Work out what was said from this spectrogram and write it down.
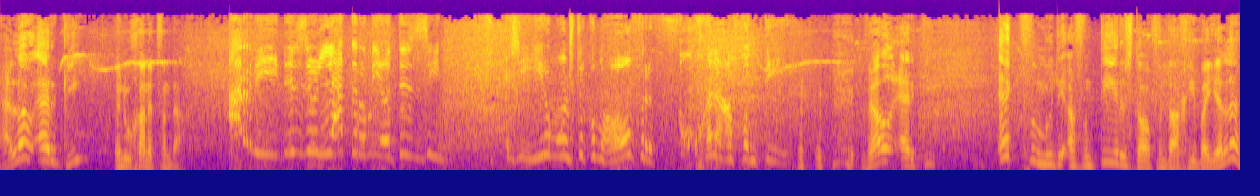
Hallo Ertjie, en hoe gaan dit vandag? Arrie, dis so lekker om jou te sien. Is jy hier om ons te kom haal vir 'n volgende avontuur? Wel Ertjie, ek vermoed die avontuur is dalk vandag hier by julle.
